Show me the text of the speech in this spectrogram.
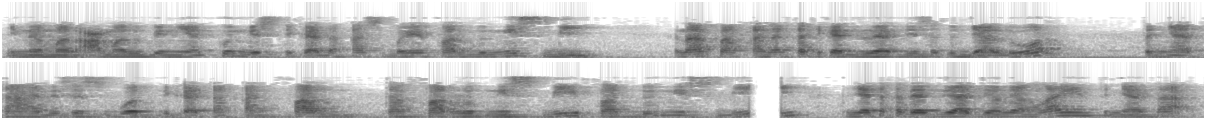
Innamal a'malu bin niat pun bisa dikatakan sebagai fardun nisbi. Kenapa? Karena ketika dilihat di satu jalur, ternyata hadis tersebut dikatakan tafarud nisbi, fardun nisbi. Ternyata ketika dilihat jalur yang lain, ternyata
